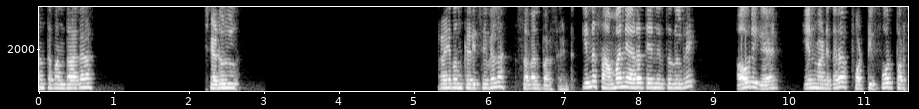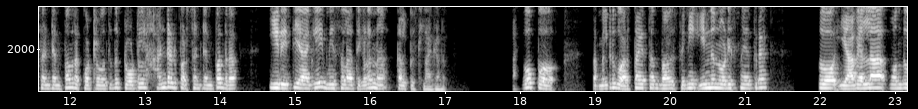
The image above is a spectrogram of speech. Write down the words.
ಅಂತ ಬಂದಾಗ ಶೆಡ್ಯೂಲ್ ಟ್ರೈಬ್ ಅಂತ ಕರಿತೀವಲ್ಲ ಸೆವೆನ್ ಪರ್ಸೆಂಟ್ ಇನ್ನು ಸಾಮಾನ್ಯ ಅರ್ಹತೆ ಏನಿರ್ತದಲ್ರಿ ಅವರಿಗೆ ಏನ್ ಮಾಡಿದಾರೆ? ಫಾರ್ಟಿ ಫೋರ್ ಪರ್ಸೆಂಟ್ ಏನಪ್ಪ ಕೊಟ್ಟಿರುವಂಥದ್ದು ಟೋಟಲ್ ಹಂಡ್ರೆಡ್ ಪರ್ಸೆಂಟ್ ಏನಪ್ಪ ಅಂದ್ರೆ ಈ ರೀತಿಯಾಗಿ ಮೀಸಲಾತಿಗಳನ್ನ ಕಲ್ಪಿಸಲಾಗ್ಯದ. ಐ ಹೋಪ್ ತಮ್ಮೆಲ್ಲರಿಗೂ ಅರ್ಥ ಆಯ್ತು ಅಂತ ಭಾವಿಸ್ತೀನಿ. ಇನ್ನು ನೋಡಿ ಸ್ನೇಹಿತರೆ ಸೊ ಯಾವೆಲ್ಲ ಒಂದು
